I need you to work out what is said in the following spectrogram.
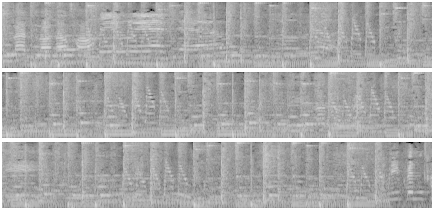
นแรดแล้วนะคะ นี่น่าจะเป็นซูนี่อันนี้เป็นข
